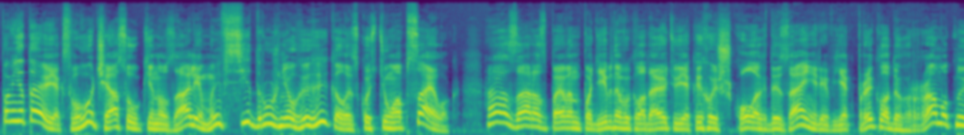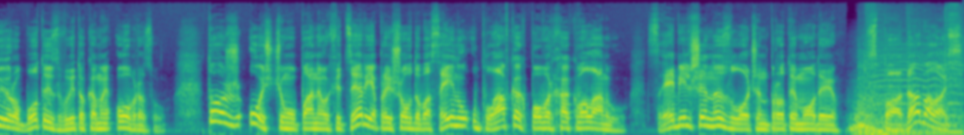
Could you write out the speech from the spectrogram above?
Пам'ятаю, як свого часу у кінозалі ми всі дружньо гигикали з костюма псайлок. А зараз, певен, подібне викладають у якихось школах дизайнерів, як приклад грамотної роботи з витоками образу. Тож, ось чому, пане офіцер, я прийшов до басейну у плавках поверх аквалангу. Це більше не злочин проти моди. Сподобалось?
